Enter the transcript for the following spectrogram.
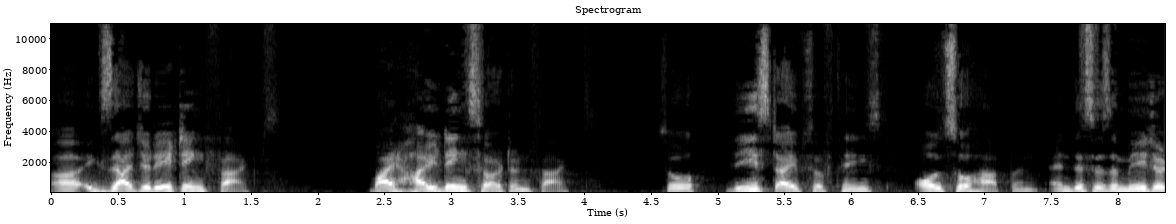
exaggerating facts by hiding certain fact so these types of things also happen and this is a major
